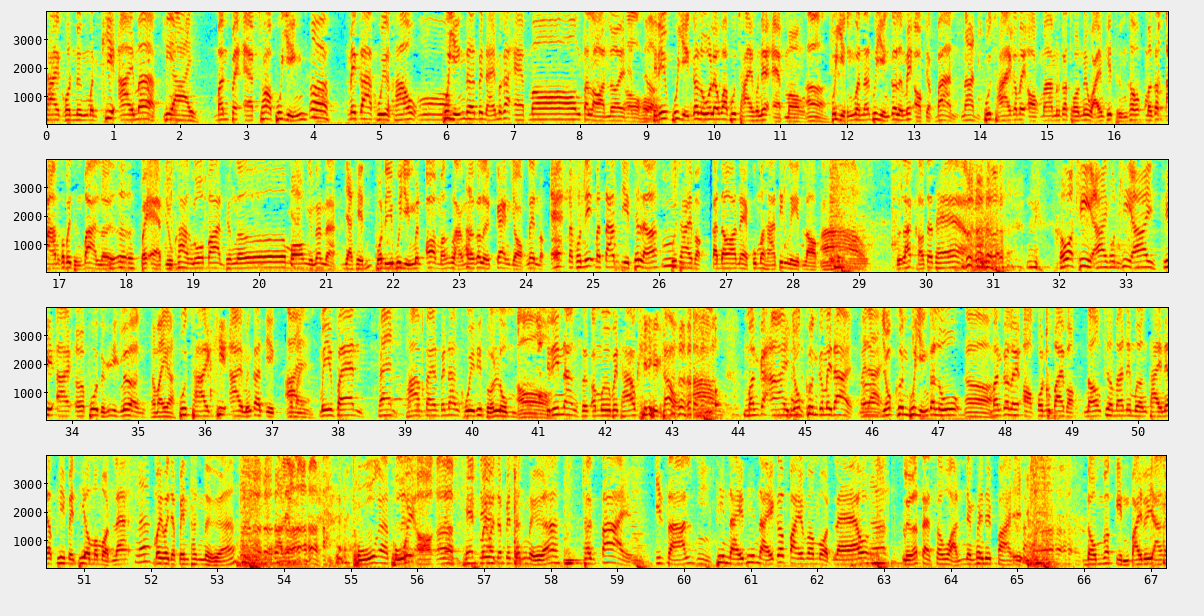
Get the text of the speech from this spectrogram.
ชายคนหนึ่งมันขี้อายมาก ขี้อาย มันไปแอบชอบผู้หญิง เออ ไม่กล้าคุยกับเขา อ๋อผู้หญิงเดินไปไหนมันก็แอบมองตลอดเลย โอ้โหทีนี้ผู้หญิงก็รู้แล้วว่าผู้ชายคนนี้แอบมอง เออผู้หญิงวันนั้นผู้หญิงก็เลยไม่ออกจากบ้าน นั่น ผู้ชายก็ไม่ออกมา มันก็ทนไม่ไหว มันคิดถึงเขา มันก็ตามเขาไปถึงบ้านเลยเออเออเออไปแอบอยู่ข้างรั้วบ้านเชงเง้อมองอยู่นั่นน่ะ อยากเห็น พอดีผู้หญิงมันอ้อมมาข้างหลังมันก็เลยแกล้งหยอกเล่นบอกแอะแต่คนนี้มาตามจีบฉันเหรออผู้ชายบอกกระดอนแน่กูมาหาจิ้งหรีดหรอก อ้าว รักเขาแท้ๆเขาว่าขี้อายคนขี้อายขี้อายเออพูดถึงอีกเรื่อง ทำไมอะผู้ชายขี้อายเหมือนกันอีก อาย มีแฟน แฟน พาแฟนไปนั่งคุยที่สวนลุม อ๋อ ทีนี้นั่งเสึกเอามือไปเท้าขี้เข้าอ้าวมันก็อายยกขึ้นก็ไม่ได้ ไม่ได้ยกขึ้นผู้หญิงก็รู้ เออ มันก็เลยออกกลอุบายบอกน้องเชื่อไหมในเมืองไทยเนี่ยพี่ไปเที่ยวมาหมดแล้วนะไม่ว่าจะเป็นทางเหนือ อะไรวะ ถูอะถูให้ออกออเริ่มเช็ดเนี่ย ไม่ว่าจะเป็นทางเหนือ ทางใต้ อีสานที่ไหนที่ไหนก็ไปมาหมดแล้วครับเหลือแต่สวรรค์ยังไม่ได้ไป ดมว่ากลิ่นไปหรือยังไง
